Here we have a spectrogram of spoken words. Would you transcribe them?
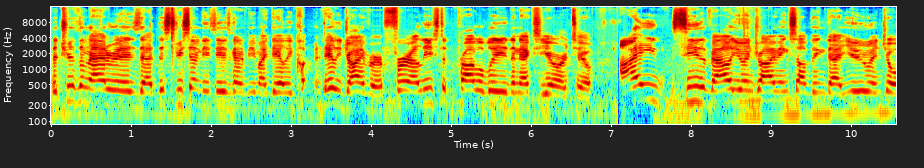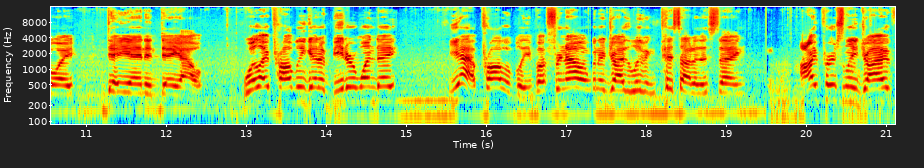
the truth of the matter is that this 370Z is going to be my daily daily driver for at least probably the next year or two. I see the value in driving something that you enjoy day in and day out. Will I probably get a beater one day? Yeah, probably. But for now, I'm going to drive the living piss out of this thing. I personally drive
